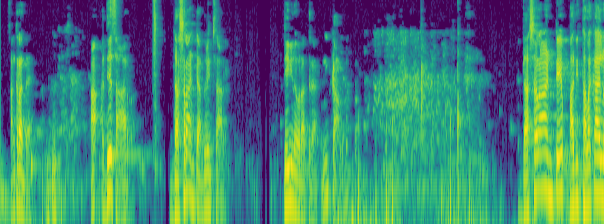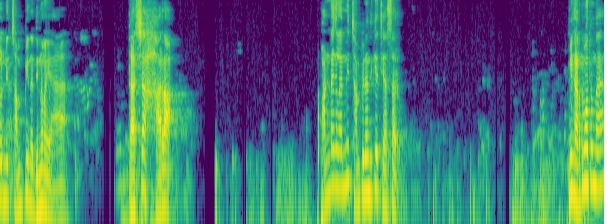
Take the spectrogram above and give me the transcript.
సంక్రాంతి. ఆ, అదే సార్. దసరా అంటే అర్థమేంటి సార్. దేవి నవరాత్రి నీ దసరా అంటే పది తలకాయలోని చంపిన దినమయ్యా. దశహర. పండగలన్నీ చంపినందుకే చేస్తారు. మీకు అర్థమవుతుందా?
